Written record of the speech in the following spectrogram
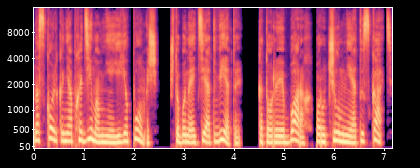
насколько необходима мне ее помощь, чтобы найти ответы, которые Барах поручил мне отыскать.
